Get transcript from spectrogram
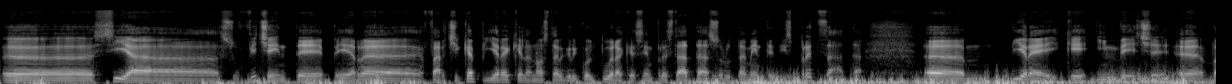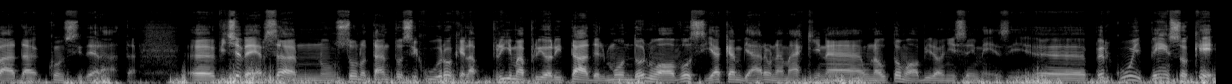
eh, sia sufficiente per eh, farci capire che la nostra agricoltura, che è sempre stata assolutamente disprezzata, eh, direi che invece eh, vada considerata. Eh, viceversa, non sono tanto sicuro che la prima priorità del mondo nuovo sia cambiare una macchina, un'automobile ogni sei mesi. Eh, per cui penso che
